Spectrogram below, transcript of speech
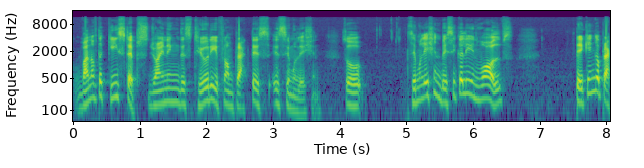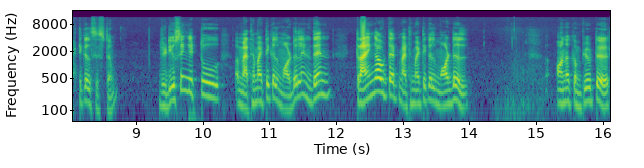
one of the key steps joining this theory from practice is simulation. So, simulation basically involves taking a practical system, reducing it to a mathematical model and then trying out that mathematical model on a computer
